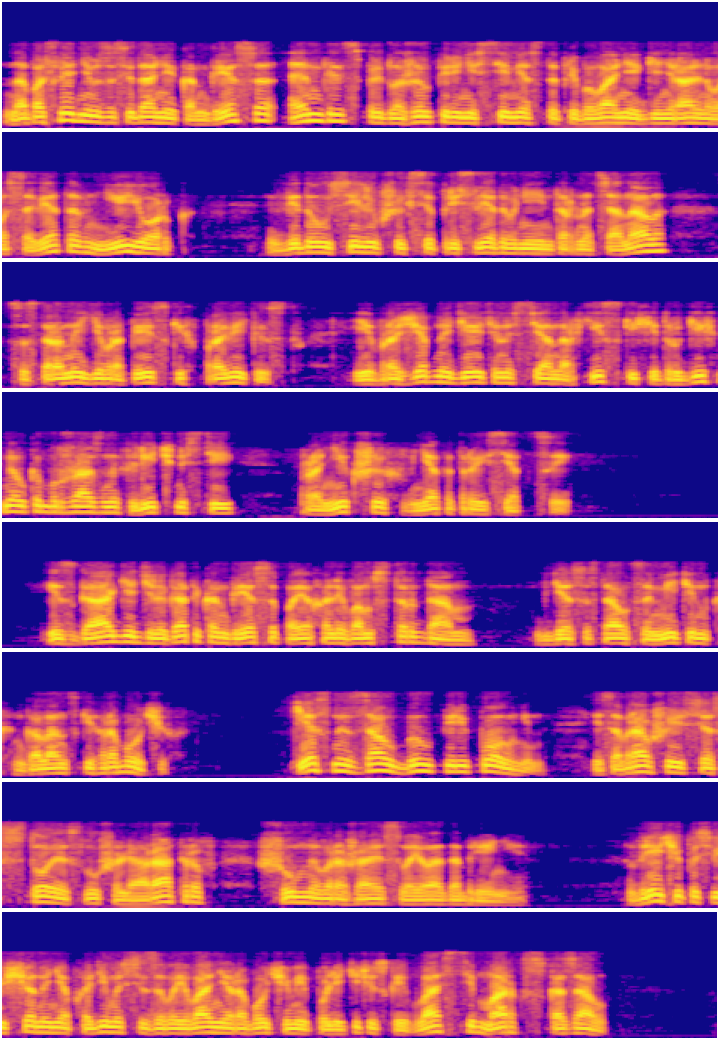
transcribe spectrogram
На последнем заседании Конгресса Энгельс предложил перенести место пребывания Генерального Совета в Нью-Йорк ввиду усилившихся преследований интернационала со стороны европейских правительств и враждебной деятельности анархистских и других мелкобуржуазных личностей, проникших в некоторые секции. Из Гааги делегаты Конгресса поехали в Амстердам, где состоялся митинг голландских рабочих. Тесный зал был переполнен, и собравшиеся стоя слушали ораторов, шумно выражая свое одобрение. В речи, посвященной необходимости завоевания рабочими политической власти, Маркс сказал,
